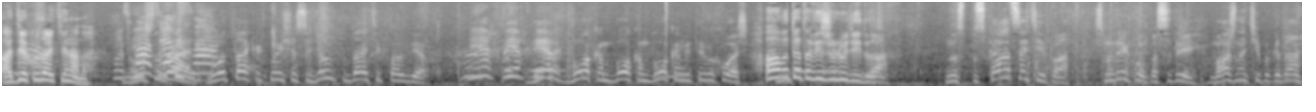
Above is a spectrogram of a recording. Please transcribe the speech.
А де куди йти треба? Ну, вот туда. Вот так, как мы сейчас идем, туда типа вверх. Вверх, вверх, Вверх, боком, боком, боком, и ты выходишь. А, вот это вижу, люди йдуть. Да. Но спускаться, типа, смотри, кум, посмотри, важно, типа, когда,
